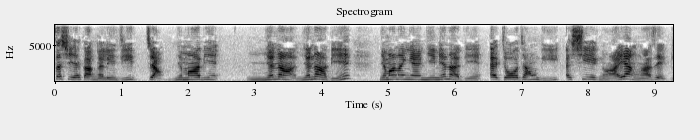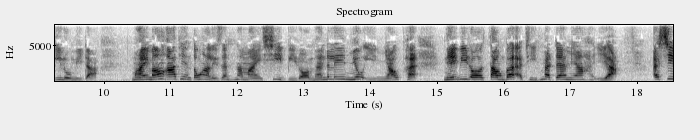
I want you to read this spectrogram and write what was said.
28ရက်ကငလင်ကြီးကြောင့်မြန်မာပြည်မျက်နှာမျက်နှာပြင်မြန်မာနိုင်ငံမြေမျက်နှာပြင်အကြောချောင်းဒီအရှည်950ကီလိုမီတာမိုင်မောင်းအားဖြင့်342မိုင်ရှိပြီးတော့မန္တလေးမြို့ဤမြောက်ဖက်နေပြီးတော့တောင်ဘက်အထိမှတ်တမ်းများရ အရှိ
